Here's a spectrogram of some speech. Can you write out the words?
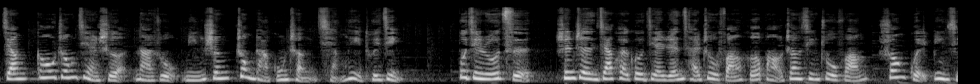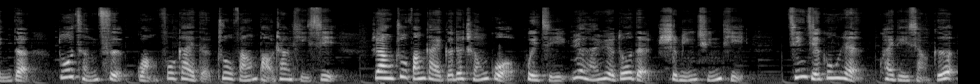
将高中建设纳入民生重大工程，强力推进。不仅如此，深圳加快构建人才住房和保障性住房双轨并行的多层次、广覆盖的住房保障体系。让住房改革的成果惠及越来越多的市民群体，清洁工人、快递小哥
